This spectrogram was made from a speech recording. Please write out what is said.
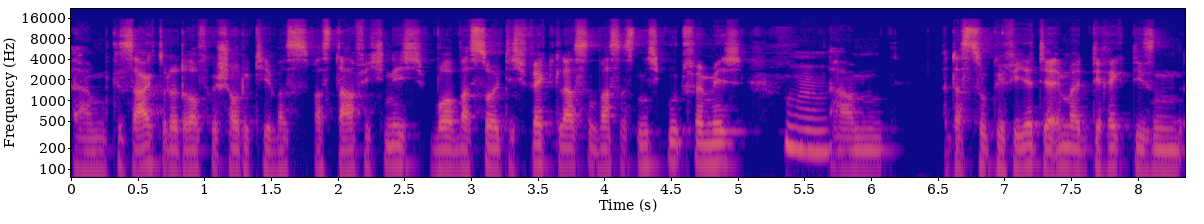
ähm, gesagt oder drauf geschaut, okay, was, was darf ich nicht, wo, was sollte ich weglassen, was ist nicht gut für mich. Mhm. Ähm, das suggeriert ja immer direkt diesen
